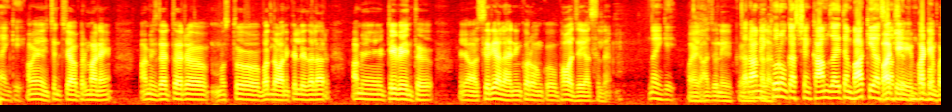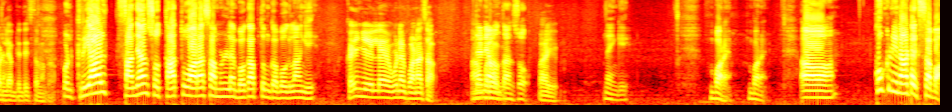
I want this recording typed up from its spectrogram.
हांवें चिंतच्या प्रमाणे आमी जर तर वस्तू बदलावन केल्ली जाल्यार आमी टिवींत या सिरियलांनी करूंक फावो जाय आसलें थँक्यू हय आजून एक तर आमी करूंक आसचें काम जाय तें बाकी आसा अशें फाटी. पडल्या बरें दिसता म्हाका. पूण क्रियाळ सांद्यांचो तातवार आसा म्हणलें भोगाप तुमकां भोगलांगी खंय गेल्लें उणेंपण आसा. देण्यावंतांचो हय नेंगी बरें बरें. अ, कोंकणी नाटक सभा.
